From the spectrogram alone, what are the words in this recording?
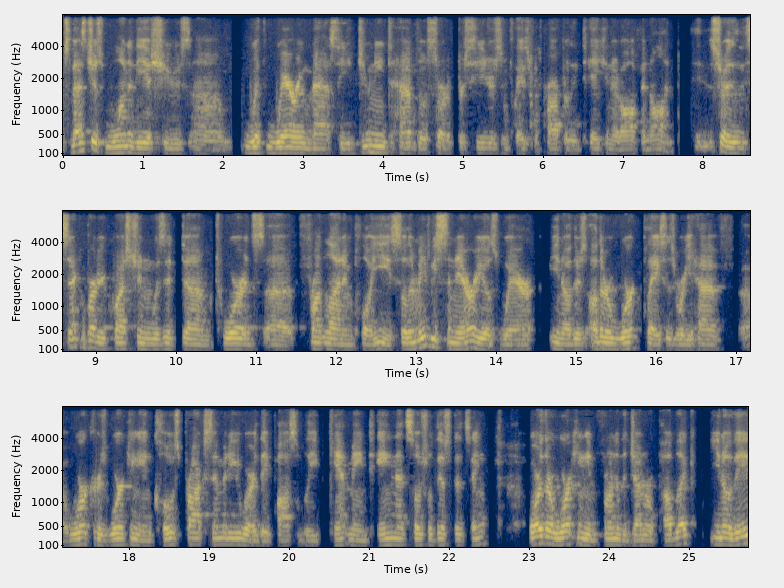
So that's just one of the issues um, with wearing masks. So you do need to have those sort of procedures in place for properly taking it off and on. So the second part of your question was it um, towards uh, frontline employees. So there may be scenarios where you know there's other workplaces where you have uh, workers working in close proximity where they possibly can't maintain that social distancing or they're working in front of the general public, you know, they,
